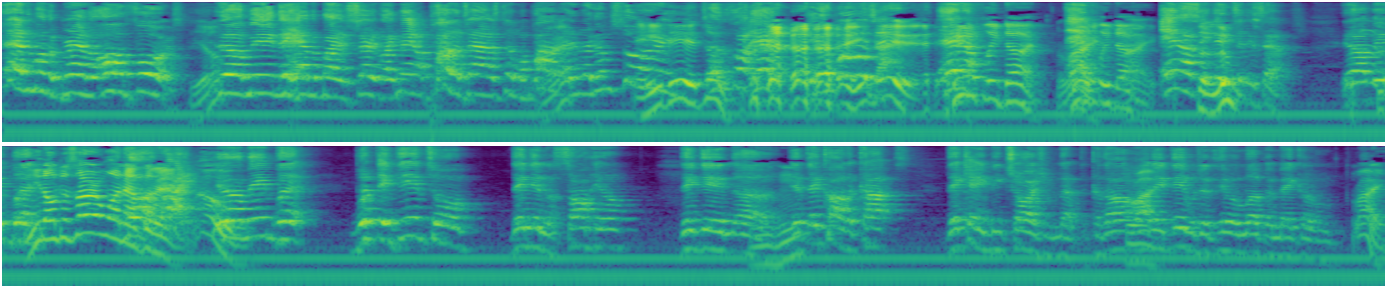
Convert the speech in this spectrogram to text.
they had him on the ground on all fours. Yep. You know what I mean? They had him by his shirt like, man, apologize to him. Apologize. Right. Like, I'm sorry. And he did too. Sorry. Yeah, he, he did. And I, Beautifully done. Beautifully done. Right. and I think they Salute. took it sandwich. You know what I mean? But You don't deserve one after no, that. Right. No. You know what I mean? But what they did to him, they didn't assault him. They didn't. Uh, Mhm. If they call the cops, they can't be charged with nothing because all, all Right. they did was just hit him up and make him Right.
